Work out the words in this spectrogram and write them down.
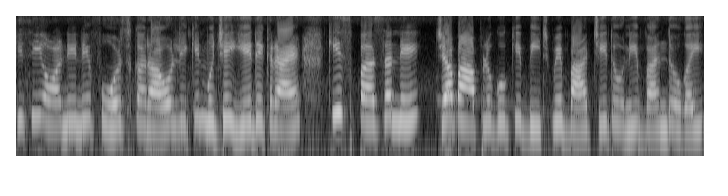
किसी और ने इन्हें फोर्स करा हो लेकिन मुझे ये दिख रहा है कि इस पर्सन ने जब आप लोगों के बीच में बातचीत होनी बंद हो गई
